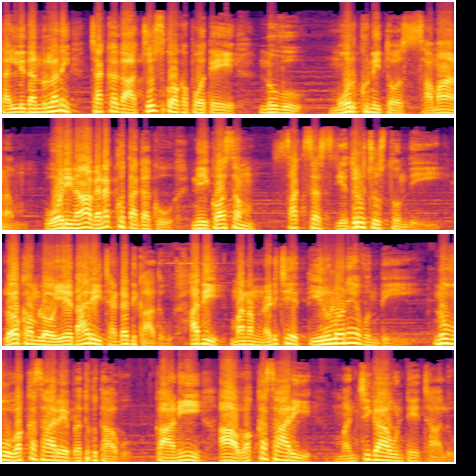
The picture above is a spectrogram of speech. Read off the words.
తల్లిదండ్రులని చక్కగా చూసుకోకపోతే నువ్వు మూర్ఖునితో సమానం. ఓడినా వెనక్కు తగ్గకు నీకోసం సక్సెస్ ఎదురు చూస్తుంది లోకంలో ఏ దారి చెడ్డది కాదు. అది మనం నడిచే తీరులోనే ఉంది. నువ్వు ఒక్కసారే బ్రతుకుతావు. కానీ ఆ ఒక్కసారి మంచిగా ఉంటే చాలు.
